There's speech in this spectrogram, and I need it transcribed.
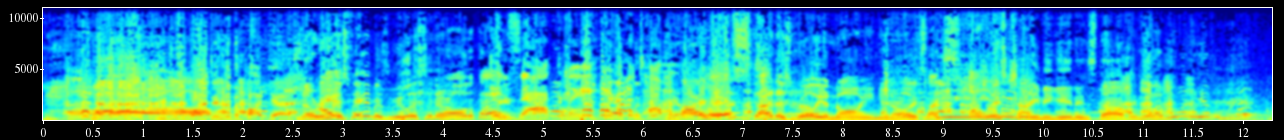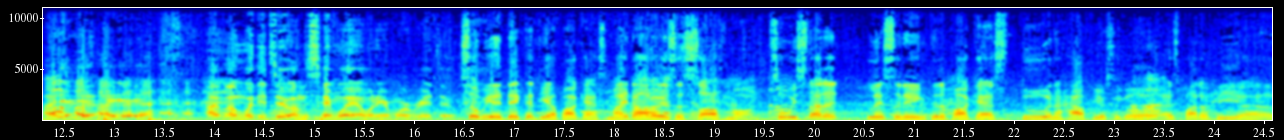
you just walked into the oh. podcast. No, Ria's famous. We listen to her all the time. Exactly. You're at the top of our And there's this list. guy that's really annoying, you know. It's like always chiming in and stuff, and we're like, we want to hear from Ria. I hear you. I hear you. I'm, I'm with you too. I'm the same way. I want to hear more of Ria too. So we addicted to your podcast. My daughter oh, is a sophomore, so we started listening to the podcast two and a half years ago Uh-huh. as part of the, uh,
